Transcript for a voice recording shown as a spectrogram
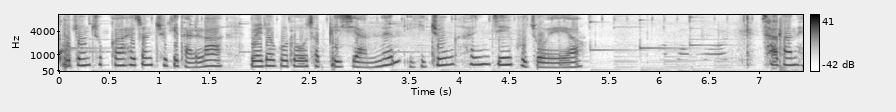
고정축과 회전축이 달라 외력으로 접히지 않는 이중 한지 구조예요. 4단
